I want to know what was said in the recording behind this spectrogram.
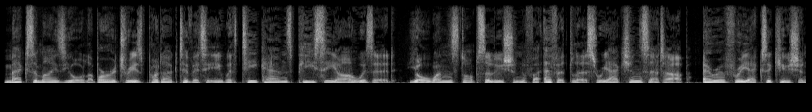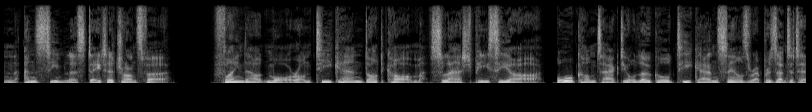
Maximize your laboratory's productivity with Tecan's PCR Wizard, your one-stop solution for effortless reaction setup, error-free execution and seamless data transfer. Find out more on tecan.com slash PCR or contact your local Tecan sales representative.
